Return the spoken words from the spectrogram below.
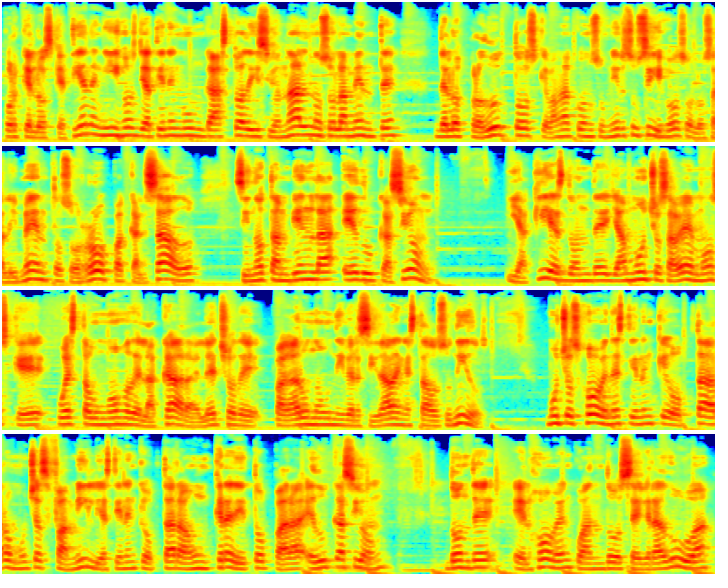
porque los que tienen hijos ya tienen un gasto adicional no solamente de los productos que van a consumir sus hijos o los alimentos o ropa, calzado, sino también la educación. Y aquí es donde ya muchos sabemos que cuesta un ojo de la cara el hecho de pagar una universidad en Estados Unidos. Muchos jóvenes tienen que optar o muchas familias tienen que optar a un crédito para educación donde el joven cuando se gradúa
